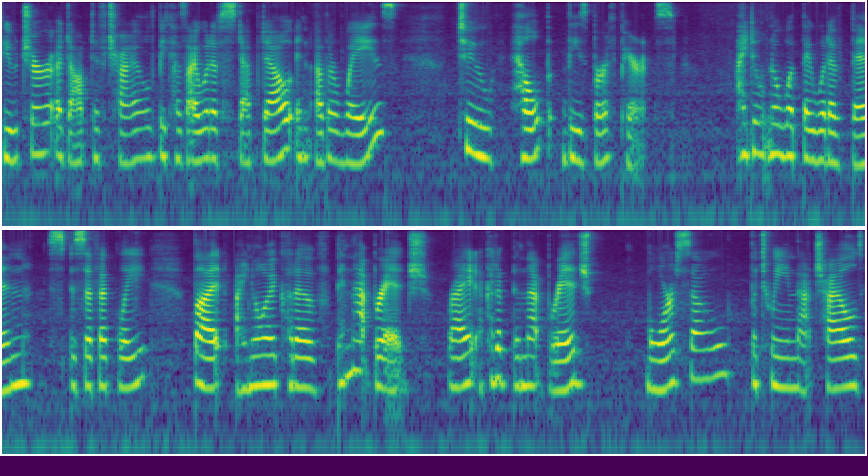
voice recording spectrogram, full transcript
future adoptive child because I would have stepped out in other ways to help these birth parents. I don't know what they would have been specifically, but I know I could have been that bridge, right? I could have been that bridge more so between that child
